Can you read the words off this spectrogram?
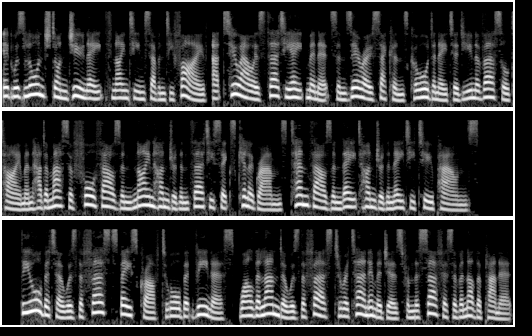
It was launched on June 8, 1975, at 2 hours 38 minutes and 0 seconds Coordinated Universal Time and had a mass of 4,936 kilograms 10,882 pounds. The orbiter was the first spacecraft to orbit Venus, while the lander was the first to return images from the surface of another planet.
